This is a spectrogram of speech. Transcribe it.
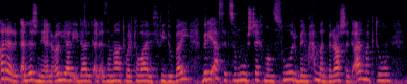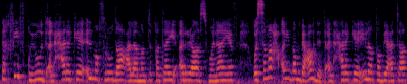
قررت اللجنة العليا لإدارة الأزمات والكوارث في دبي برئاسة سمو الشيخ منصور بن محمد بن راشد آل مكتوم تخفيف قيود الحركة المفروضة على منطقتي الرأس ونايف والسماح أيضا بعودة الحركة إلى طبيعتها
